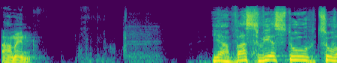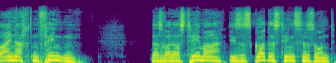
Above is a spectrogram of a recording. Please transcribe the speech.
Amen. Ja, was wirst du zu Weihnachten finden? Das war das Thema dieses Gottesdienstes und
